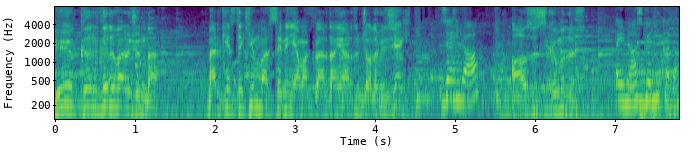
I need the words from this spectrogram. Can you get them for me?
Büyük gırgır var ucunda. Merkezde kim var senin yamaklardan yardımcı olabilecek? Zehra Ağzı sıkı mıdır? en az benim kadar.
